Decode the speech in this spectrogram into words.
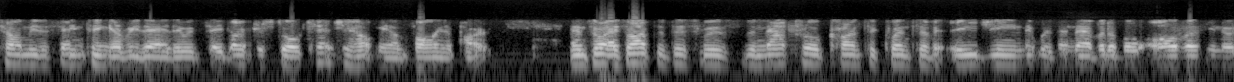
tell me the same thing every day. They would say, Dr. Stoll, can't you help me? I'm falling apart. And so I thought that this was the natural consequence of aging. It was inevitable. All of us, you know,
